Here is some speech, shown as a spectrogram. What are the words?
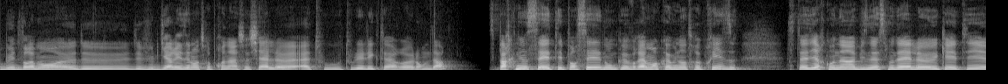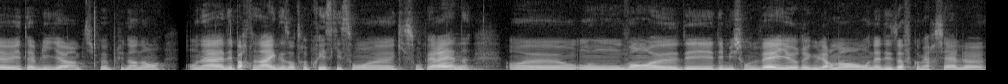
but vraiment de, vulgariser l'entrepreneuriat social à tous les lecteurs lambda. Spark News, a été pensé donc vraiment comme une entreprise, c'est-à-dire qu'on a un business model qui a été établi il y a un petit peu plus d'un an. On a des partenariats avec des entreprises qui sont, qui sont pérennes. on vend des, des, missions de veille régulièrement. On a des offres commerciales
